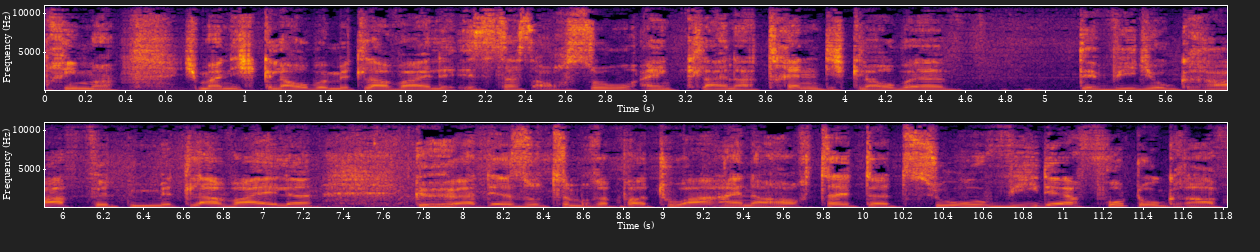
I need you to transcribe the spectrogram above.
prima. Ich meine, ich glaube, mittlerweile ist das auch so ein kleiner Trend. Ich glaube, der Videograf wird mittlerweile, gehört er so zum Repertoire einer Hochzeit dazu, wie der Fotograf.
